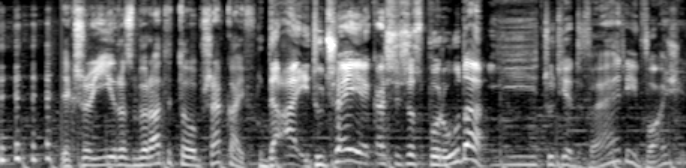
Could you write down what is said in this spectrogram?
Якщо її розбирати, то взагалі кайф. Да, і тут ще є якась ось споруда, і тут є двері, важіль.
